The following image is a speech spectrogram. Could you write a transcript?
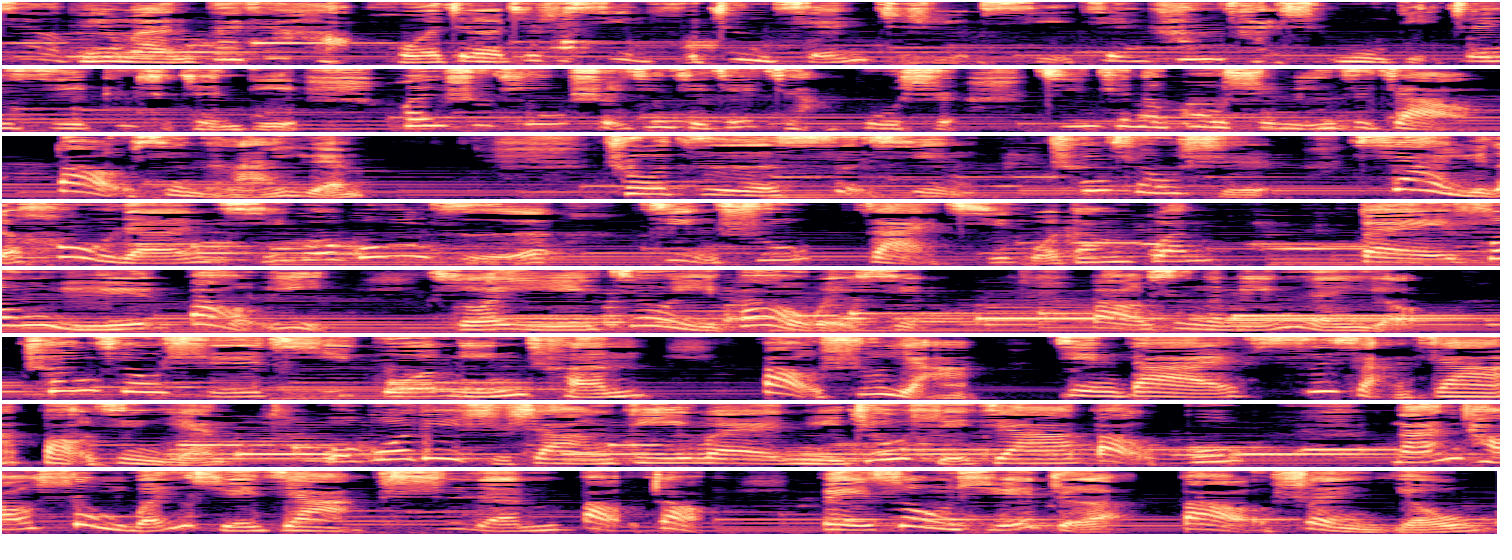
亲爱的朋友们，大家好！活着就是幸福，挣钱只是游戏，健康才是目的，珍惜更是真谛。欢迎收听水晶姐姐讲故事。今天的故事名字叫《报信的来源》，出自《四姓》。春秋时，夏禹的后人齐国公子晋叔在齐国当官，被封于鲍邑，所以就以鲍为姓。鲍姓的名人有春秋时齐国名臣鲍叔牙。近代思想家鲍敬言，我国历史上第一位女纠学家鲍姑，南朝宋文学家诗人鲍照，北宋学者鲍慎游。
